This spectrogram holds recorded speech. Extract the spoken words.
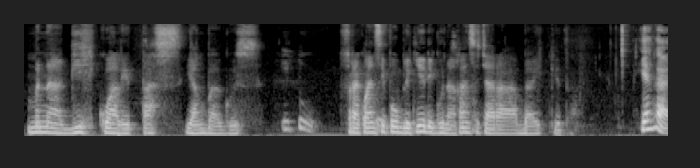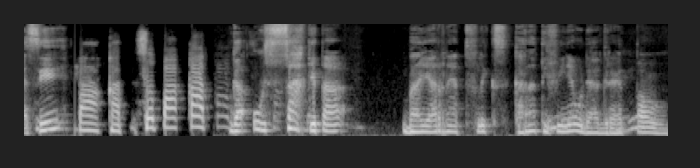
menagih kualitas yang bagus. Itu frekuensi publiknya digunakan secara baik gitu. Ya nggak sih? Sepakat, sepakat. Nggak usah kita bayar Netflix karena TV-nya udah gretong.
